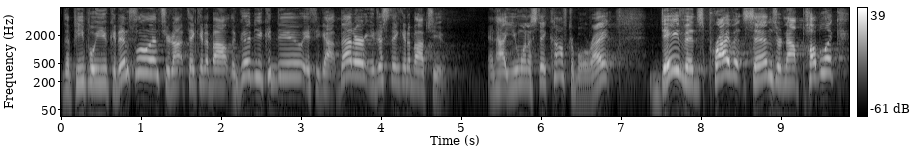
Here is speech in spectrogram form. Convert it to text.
the people you could influence. You're not thinking about the good you could do if you got better. You're just thinking about you and how you want to stay comfortable, right? David's private sins are now public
